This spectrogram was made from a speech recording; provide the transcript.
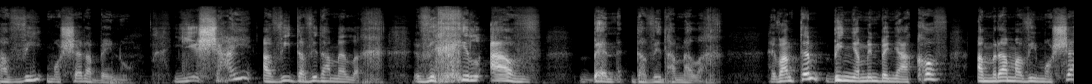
אבי משה רבנו, ישי אבי דוד המלך, וכלאב בן דוד המלך. הבנתם? בנימין בן יעקב, עמרם אבי משה,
